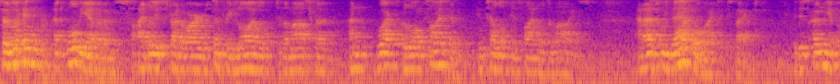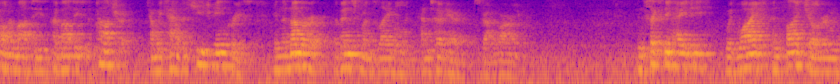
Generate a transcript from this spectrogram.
So looking at all the evidence, I believe Stradivari was simply loyal to the master and worked alongside him until his final demise. And as we therefore might expect, it is only upon Amati, Amati's departure can we count a huge increase in the number of instruments labelled Antonio Stradivari. In 1680, with wife and five children,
